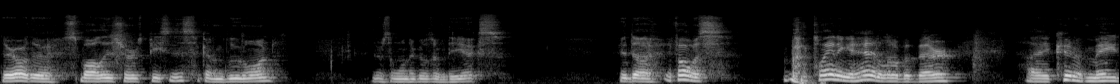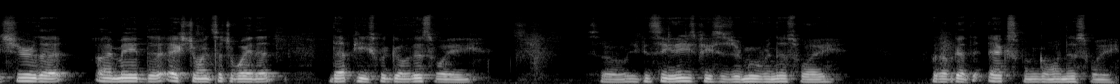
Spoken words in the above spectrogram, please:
There are the small insurance pieces. I got them glued on. There's the one that goes over the X. And uh, if I was planning ahead a little bit better, I could have made sure that I made the X joint such a way that that piece would go this way. So you can see these pieces are moving this way, but I've got the X one going this way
